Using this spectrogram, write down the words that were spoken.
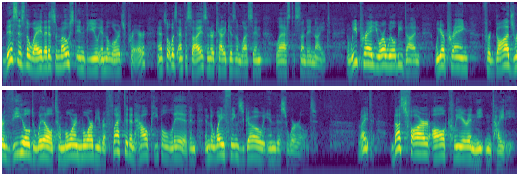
This is the way that is most in view in the Lord's Prayer, and it's what was emphasized in our catechism lesson last Sunday night. And we pray, Your will be done. We are praying for God's revealed will to more and more be reflected in how people live and in the way things go in this world. Right? Thus far, all clear and neat and tidy.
